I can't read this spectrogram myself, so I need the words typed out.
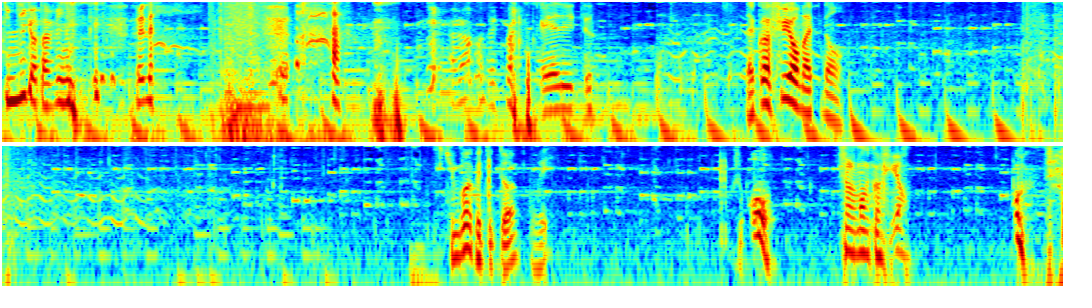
tu me dis quand t'as fini. Rien du tout. La coiffure maintenant. Est-ce que tu me vois à côté de toi Oui. Oh Changement de coiffure. Oh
